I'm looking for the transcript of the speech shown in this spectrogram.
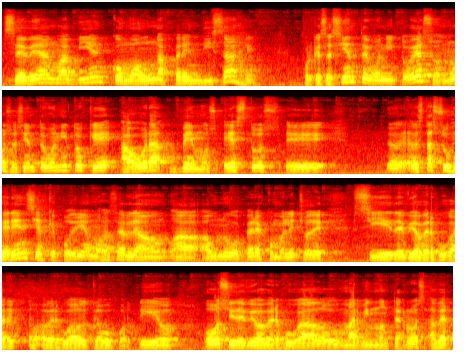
se vean más bien como un aprendizaje, porque se siente bonito eso, ¿no? Se siente bonito que ahora vemos estos, eh, estas sugerencias que podríamos hacerle a, a, un Hugo Pérez, como el hecho de si debió haber, jugar, haber jugado el clavo portillo o si debió haber jugado Marvin Monterros. A ver,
